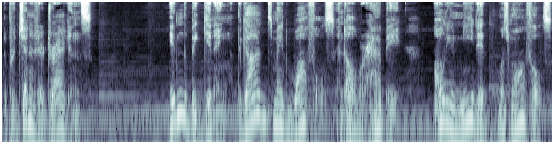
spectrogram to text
the progenitor dragons. In the beginning, the gods made waffles and all were happy. All you needed was waffles.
